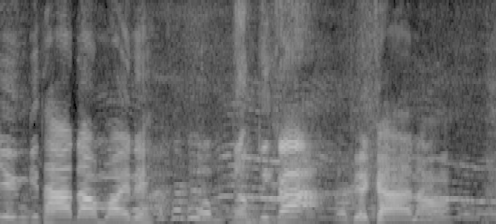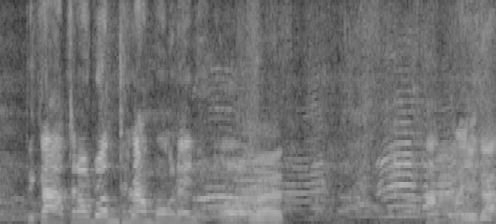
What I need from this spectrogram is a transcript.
ยืงกีตาร์ดาวมอยนี่เริ่มปีก้าเบียกาเนาะปีก้าเราเริ่มทำพองได้นี่ ไม่ละ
